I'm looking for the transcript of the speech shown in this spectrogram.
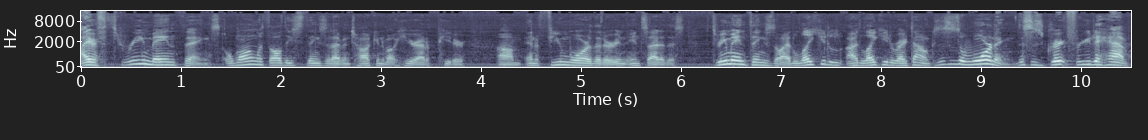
I have three main things, along with all these things that I've been talking about here out of Peter um, and a few more that are in, inside of this. Three main things, though, I'd like you to, I'd like you to write down because this is a warning. This is great for you to have.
